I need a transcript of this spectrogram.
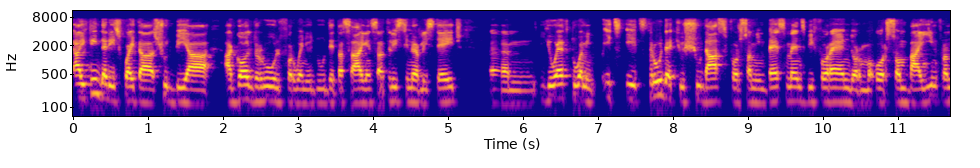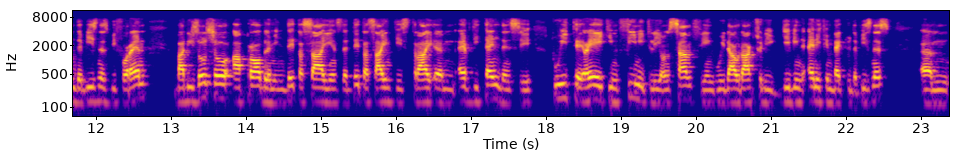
I think that is quite a should be a, a gold rule for when you do data science, at least in early stage. Um, you have to. I mean, it's it's true that you should ask for some investments beforehand or or some buy-in from the business beforehand. But it's also a problem in data science that data scientists try um, have the tendency to iterate infinitely on something without actually giving anything back to the business. Um,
